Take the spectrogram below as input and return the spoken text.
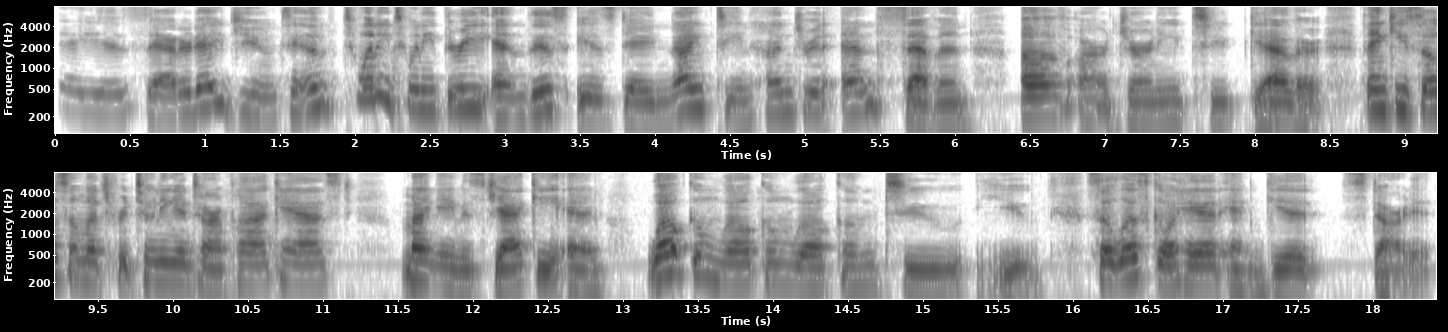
Today is Saturday, June 10th, 2023, and this is day 1907 of our journey together. Thank you so, so much for tuning into our podcast. My name is Jackie, and welcome, welcome, welcome to you. So let's go ahead and get started.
